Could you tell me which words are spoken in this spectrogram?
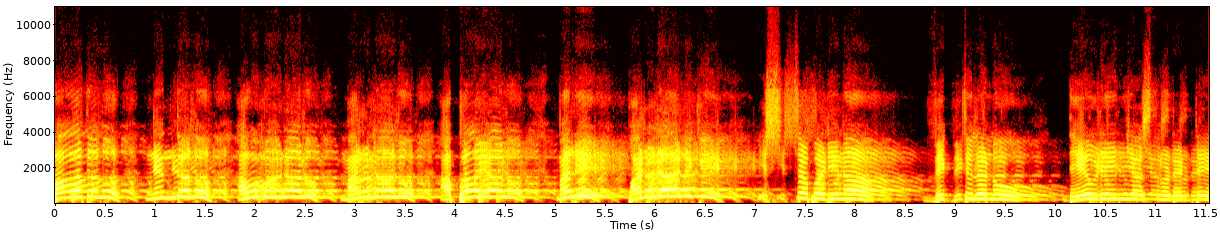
బాధలు నిందలు అవమానాలు మరణాలు అపాయాలు మరి పడడానికి ఇష్టపడిన వ్యక్తులను దేవుడు ఏం చేస్తున్నాడంటే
